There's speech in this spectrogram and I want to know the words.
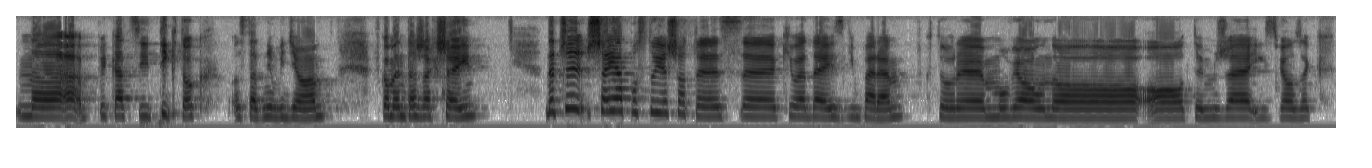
na aplikacji TikTok. Ostatnio widziałam w komentarzach Shea. Znaczy, Shea postuje szoty z e, Q&A z Gimperem, w którym mówią no, o tym, że ich związek.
